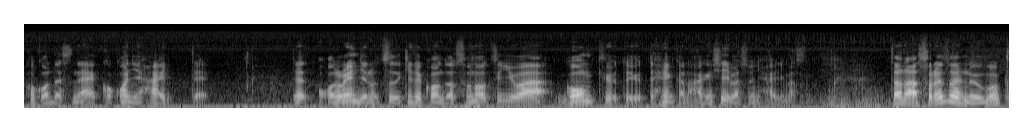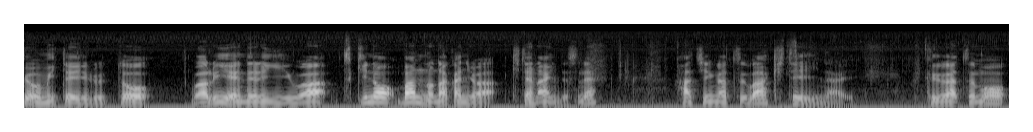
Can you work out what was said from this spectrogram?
ここですね。ここに入ってでオレンジの続きで今度はその次はゴン球といって変化の激しい場所に入ります。ただそれぞれの動きを見ていると悪いエネルギーは月の番の中には来てないんですね。8月は来ていない。9月も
